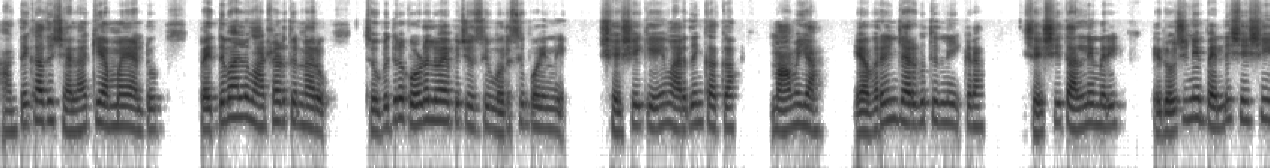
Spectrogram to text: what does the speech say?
అంతేకాదు చలాకీ అమ్మాయి అంటూ పెద్దవాళ్ళు మాట్లాడుతున్నారు. సుభద్ర కోడల వైపు చూసి మురిసిపోయింది. శశికి ఏం అర్థం కాక మామయ్య ఎవరేం జరుగుతుంది ఇక్కడ? శశి తలనిమిరి ఈరోజు నీ పెళ్ళి శశి.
